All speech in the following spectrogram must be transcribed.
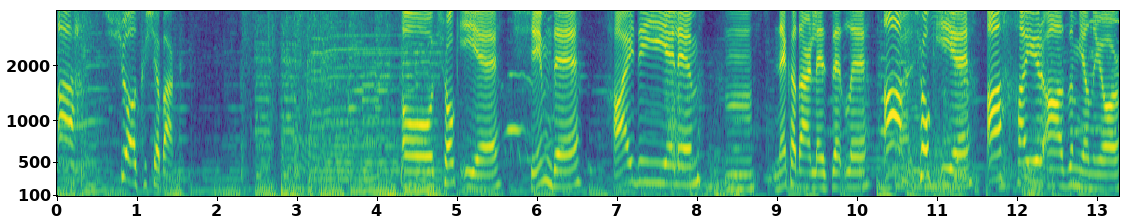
Ah şu akışa bak. Oo çok iyi. Şimdi haydi yiyelim. Ne kadar lezzetli. Ah çok iyi. Ah hayır ağzım yanıyor.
